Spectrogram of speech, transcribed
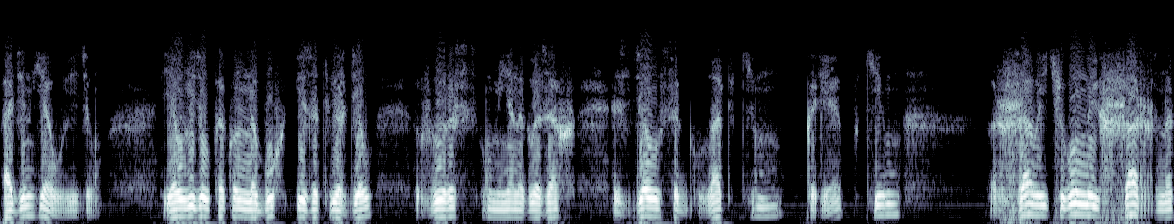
Один я увидел — я увидел, как он набух и затвердел, вырос у меня на глазах, сделался гладким, крепким, ржавый чугунный шар на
